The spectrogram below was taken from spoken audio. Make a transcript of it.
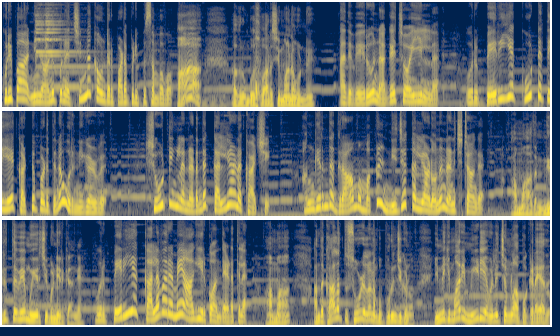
குறிப்பா நீங்க அனுப்புன சின்ன கவுண்டர் படப்பிடிப்பு சம்பவம். ஆ அது ரொம்ப சுவாரஸ்யமான ஒண்ணு. அது வெறும் நகைச்சுவை இல்ல. ஒரு பெரிய கூட்டத்தையே கட்டுப்படுத்தின ஒரு நிகழ்வு. ஷூட்டிங்ல நடந்த கல்யாண காட்சி. அங்கிருந்த கிராம மக்கள் நிஜ கல்யாணம்னு நினைச்சிட்டாங்க. ஆமா அதை நிறுத்தவே முயற்சி பண்ணிருக்காங்க ஒரு பெரிய கலவரமே ஆகியிருக்கும் அந்த இடத்துல. ஆமா அந்த காலத்து சூழலை நம்ம புரிஞ்சுக்கணும். இன்னைக்கு மாதிரி மீடியா வெளிச்சம்லாம் அப்போ கிடையாது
